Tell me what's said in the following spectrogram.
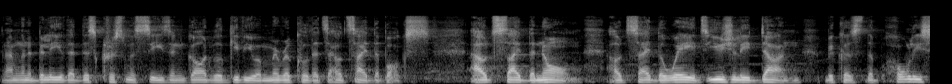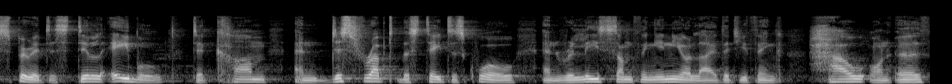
And I'm going to believe that this Christmas season, God will give you a miracle that's outside the box, outside the norm, outside the way it's usually done, because the Holy Spirit is still able to come and disrupt the status quo and release something in your life that you think, how on earth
